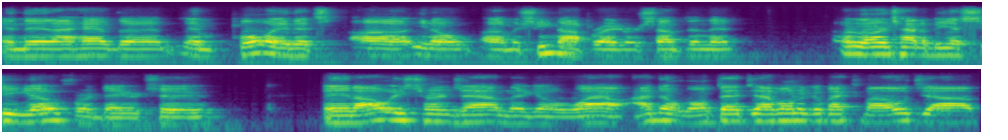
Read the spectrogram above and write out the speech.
and then I have the employee that's uh, you know a machine operator or something that learns how to be a CEO for a day or two. And it always turns out, and they go, "Wow, I don't want that job. I want to go back to my old job."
